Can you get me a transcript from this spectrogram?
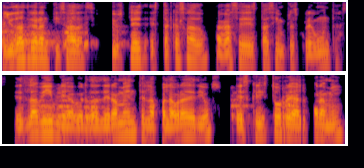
Ayudas garantizadas. Si usted está casado, hágase estas simples preguntas. ¿Es la Biblia verdaderamente la palabra de Dios? ¿Es Cristo real para mí?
